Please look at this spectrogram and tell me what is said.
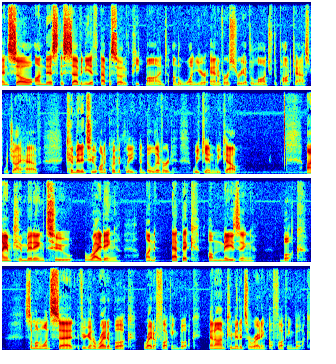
And so, on this, the 70th episode of Peak Mind, on the one year anniversary of the launch of the podcast, which I have committed to unequivocally and delivered week in, week out, I am committing to writing an epic, amazing book. Someone once said, if you're going to write a book, write a fucking book. And I'm committed to writing a fucking book,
